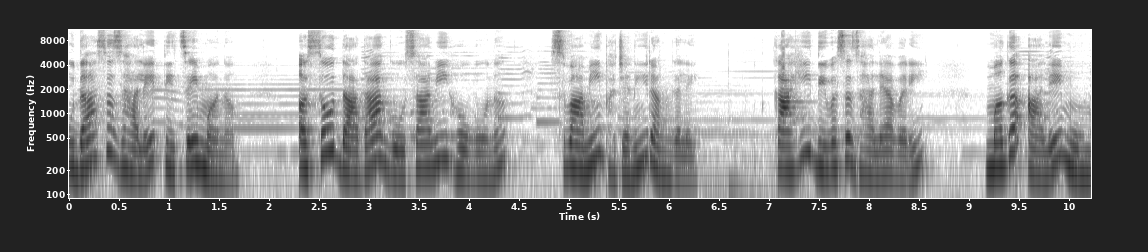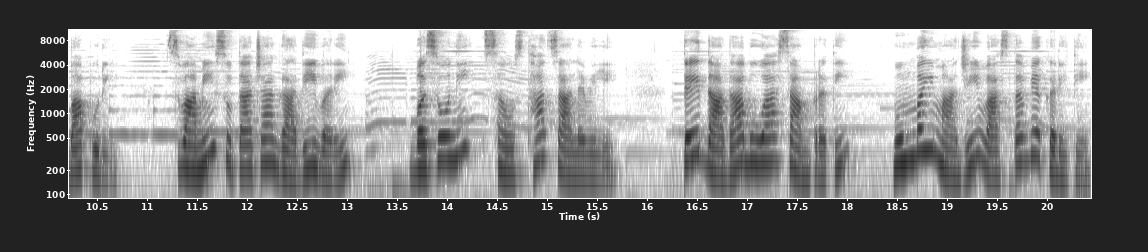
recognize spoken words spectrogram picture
उदास झाले तिचे मन. असो दादा गोसावी होवोन स्वामी भजनी रंगले. काही दिवस झाल्यावरी मग आले मुंबापुरी. स्वामी सुताच्या गादीवरी बसोनी संस्था चालविली. ते दादाबुवा सांप्रती मुंबई माझी वास्तव्य करीती.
